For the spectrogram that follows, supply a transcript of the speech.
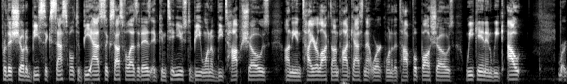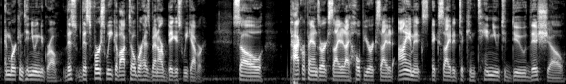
for this show to be successful, to be as successful as it is. It continues to be one of the top shows on the entire Locked On Podcast Network, one of the top football shows week in and week out. We're, and we're continuing to grow. This this first week of October has been our biggest week ever. So Packer fans are excited. I hope you're excited. I am ex- excited to continue to do this show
